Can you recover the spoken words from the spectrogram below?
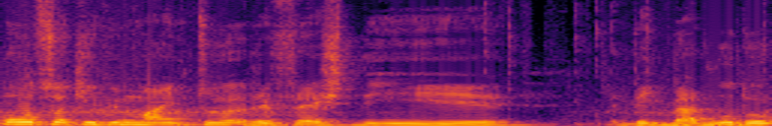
Also keep in mind to refresh the Big Bad Voodoo,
